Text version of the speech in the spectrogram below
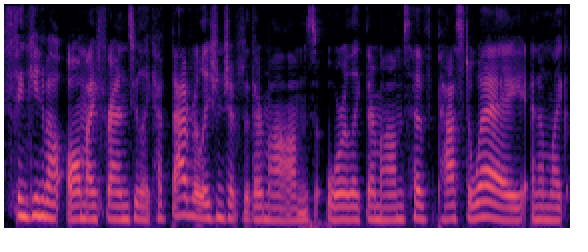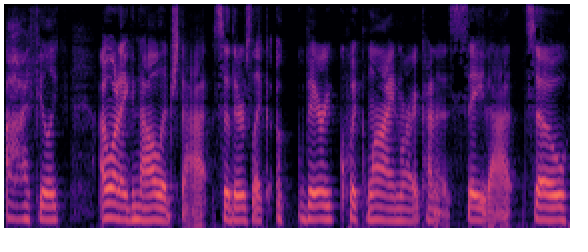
thinking about all my friends who like have bad relationships with their moms or like their moms have passed away and I'm like, "Oh, I feel like I want to acknowledge that." So there's like a very quick line where I kind of say that. So,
